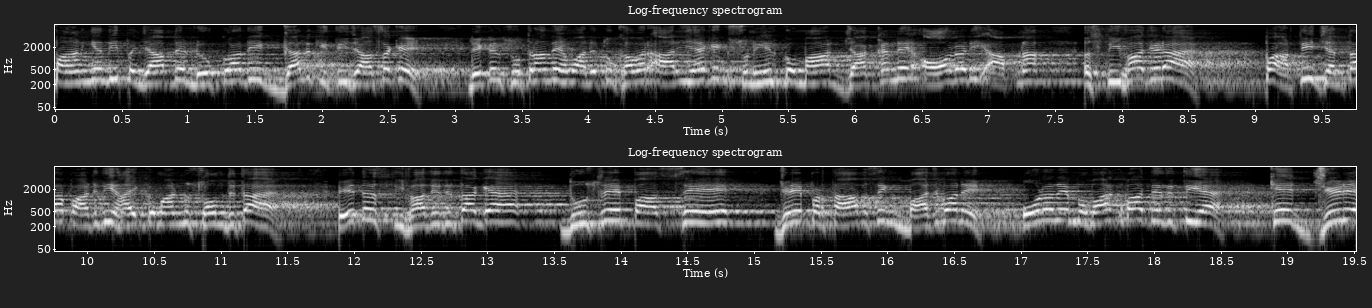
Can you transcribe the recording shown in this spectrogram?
ਪਾਣੀਆਂ ਦੀ ਪੰਜਾਬ ਦੇ ਲੋਕਾਂ ਦੀ ਗੱਲ ਕੀਤੀ ਜਾ ਸਕੇ। ਲੇਕਿਨ ਸੂਤਰਾਂ ਦੇ ਹਵਾਲੇ ਤੋਂ ਖਬਰ ਆ ਰਹੀ ਹੈ ਕਿ ਸੁਨੀਲ ਕੁਮਾਰ ਜਾਖੜ ਨੇ ਆਲਰੇਡੀ ਆਪਣਾ ਅਸਤੀਫਾ ਜਿਹੜਾ ਹੈ, ਭਾਰਤੀ ਜਨਤਾ ਪਾਰਟੀ ਦੀ ਹਾਈ ਕਮਾਂਡ ਨੂੰ ਸੌਂਪ ਦਿੱਤਾ ਹੈ। ਇਧਰ ਅਸਤੀਫਾ ਦੇ ਦਿੱਤਾ ਗਿਆ ਹੈ। ਦੂਸਰੇ ਪਾਸੇ ਜਿਹੜੇ ਪ੍ਰਤਾਪ ਸਿੰਘ ਬਾਜਵਾ ਨੇ, ਉਹਨਾਂ ਨੇ ਮੁਬਾਰਕਬਾਦ ਦੇ ਦਿੱਤੀ ਹੈ ਕਿ ਜਿਹੜੇ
